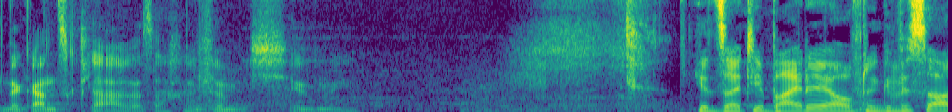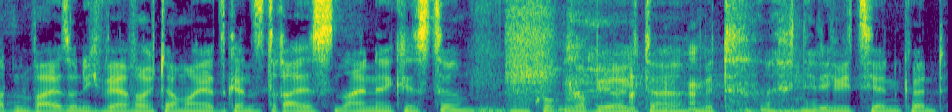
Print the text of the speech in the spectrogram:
eine ganz klare Sache für mich irgendwie. Jetzt seid ihr beide ja auf eine gewisse Art und Weise, und ich werfe euch da mal jetzt ganz dreist in eine Kiste und gucken, ob ihr euch da mit identifizieren könnt.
